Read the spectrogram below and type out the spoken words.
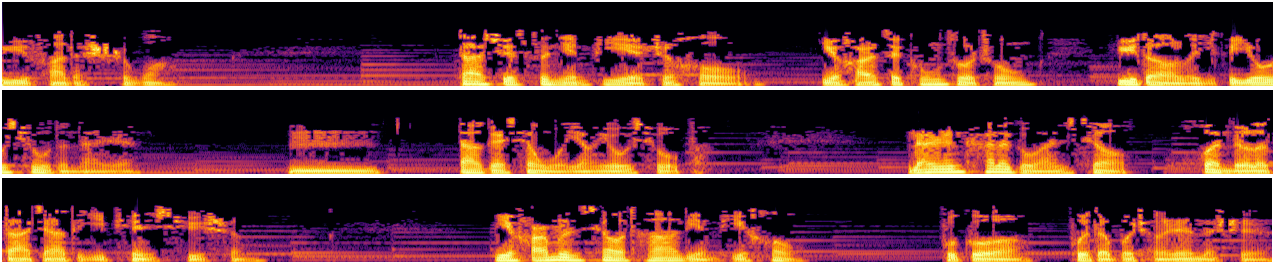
愈发的失望。大学四年毕业之后，女孩在工作中遇到了一个优秀的男人，嗯，大概像我一样优秀吧。男人开了个玩笑，换得了大家的一片嘘声。女孩们笑他脸皮厚，不过不得不承认的是，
